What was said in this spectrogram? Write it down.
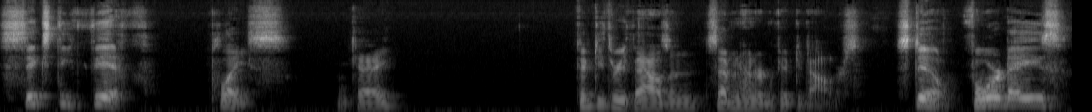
65th place, okay, $53,750. Still, four days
